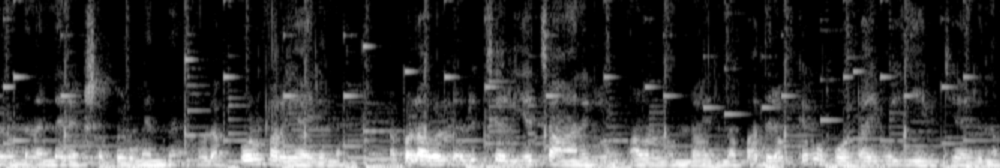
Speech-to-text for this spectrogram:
നിന്ന് തന്നെ രക്ഷപ്പെടുമെന്ന് അവൾ എപ്പോഴും പറയായിരുന്നു. അപ്പോൾ അവൾ ഒരു ചെറിയ ചാനലും അവൾ ഉണ്ടായിരുന്നു. അപ്പോൾ അതിലൊക്കെ മുമ്പോട്ടായി പോയി ജീവിക്കുകയായിരുന്നു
